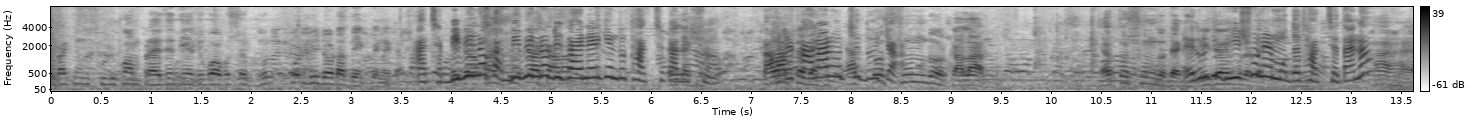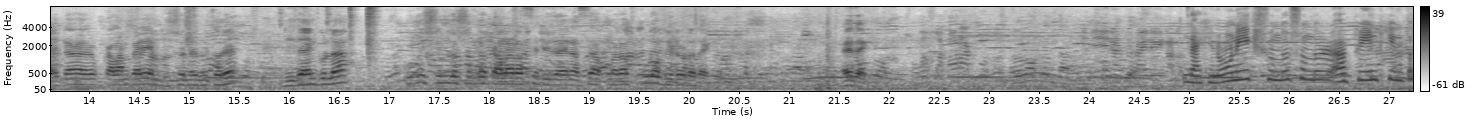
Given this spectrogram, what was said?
আমরা কিন্তু খুবই কম প্রাইসে দিয়ে দেবো অবশ্যই ফুল ফুল ভিডিওটা দেখবেন এটা। আচ্ছা বিভিন্ন বিভিন্ন ডিজাইনের কিন্তু থাকছে কালেকশন কালার হচ্ছে দুইটা। সুন্দর কালার। এত সুন্দর দেখেন এগুলো কি ভীষণের মধ্যে থাকছে তাই না? হ্যাঁ হ্যাঁ এটা কালামকারী এমবিশনের ভিতরে ডিজাইনগুলা। খুবই সুন্দর সুন্দর কালার আছে ডিজাইন আছে আপনারা পুরো ভিডিওটা দেখেন। এই দেখেন। দেখেন অনেক সুন্দর সুন্দর প্রিন্ট কিন্তু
